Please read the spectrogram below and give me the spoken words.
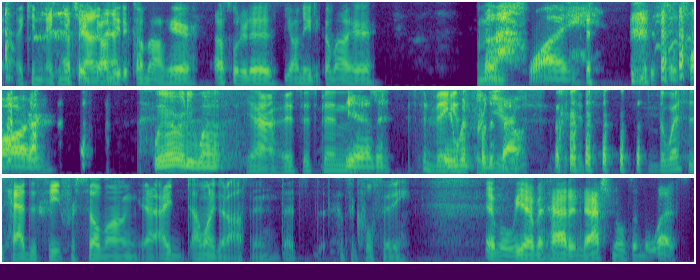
can I can I get you think out y'all of need to come out here. That's what it is. Y'all need to come out here. I mean, Ugh, why? It's so far. We already went. yeah, it's it's been Yeah, the, It's been Vegas went for, for the years. it's the West has had the seat for so long. I I want to go to Austin. That's that's a cool city. Yeah, but we haven't had a nationals in the West.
